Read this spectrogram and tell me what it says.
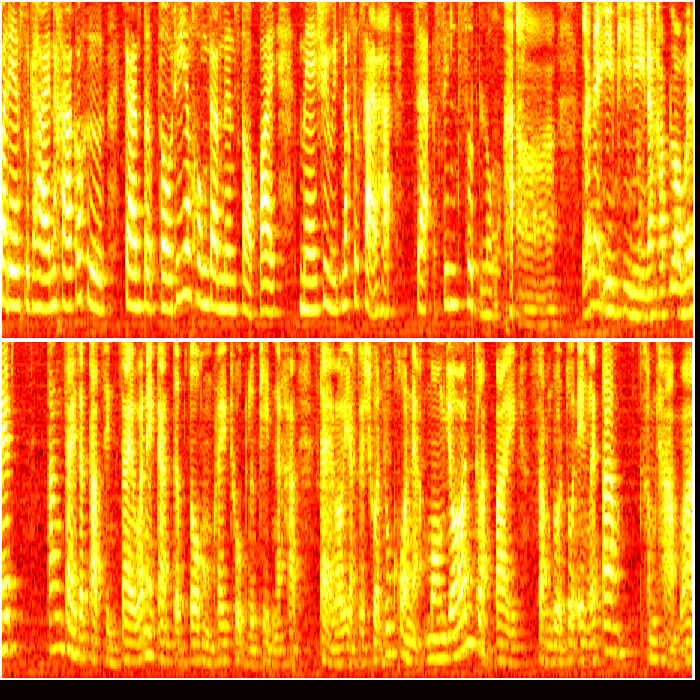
ประเด็นสุดท้ายนะคะก็คือการเติบโตที่ยังคงดำเนินต่อไปแม้ชีวิตนักศึกษานะคะจะสิ้นสุดลงค่ะ อ่าและใน EP นี้นะครับ เราไม่ได้ ตั้งใจจะตัดสินใจว่าในการเติบโตของใครถูกหรือผิดนะครับ แต่เราอยากจะชวนทุกคนเนี่ยมองย้อนกลับไปสำรวจตัวเองและตั้งคำถามว่า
